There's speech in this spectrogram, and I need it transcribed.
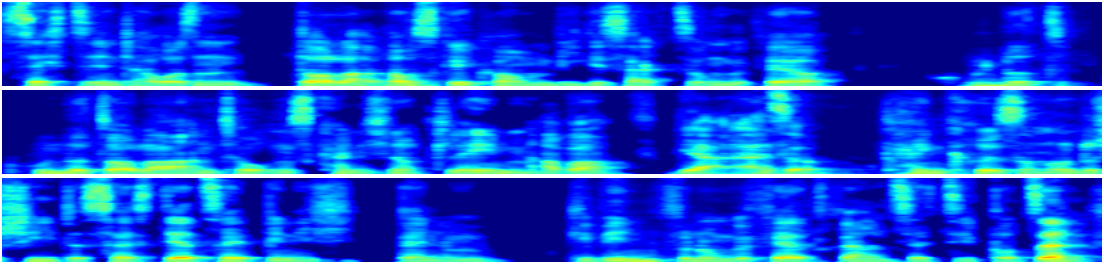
16.000 Dollar rausgekommen. Wie gesagt, so ungefähr 100, 100 Dollar an Tokens kann ich noch claimen, aber ja, also kein größeren Unterschied. Das heißt, derzeit bin ich bei einem Gewinn von ungefähr 63 Prozent.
